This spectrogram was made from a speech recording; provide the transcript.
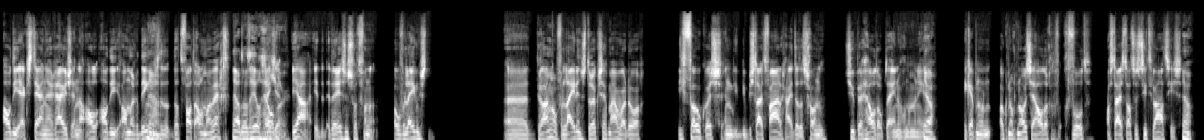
al die externe ruis en al, al die andere dingen, Ja. dat, dat valt allemaal weg. Ja, dat wordt heel je, helder. ja, er is een soort van overlevingsdrang of leidensdruk, zeg maar, waardoor die focus en die, die besluitvaardigheid, dat is gewoon super helder op de een of andere manier. Ja. Ik heb nog, ook nog nooit zo helder ge- gevoeld als tijdens dat soort situaties. Ja.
